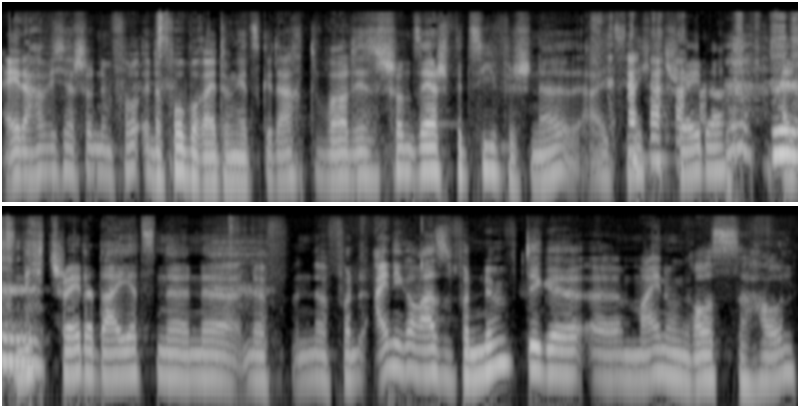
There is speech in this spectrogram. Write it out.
Ey, da habe ich ja schon in der Vorbereitung jetzt gedacht, boah, das ist schon sehr spezifisch, ne? Als Nicht-Trader, als Nicht-Trader da jetzt eine, eine, eine, eine von einigermaßen vernünftige äh, Meinung rauszuhauen,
